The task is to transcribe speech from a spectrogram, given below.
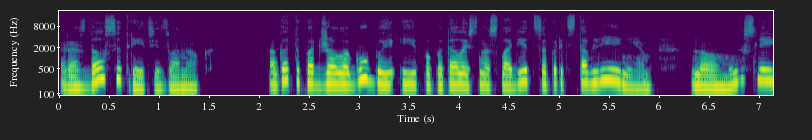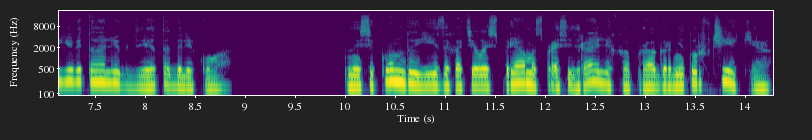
Раздался третий звонок. Агата поджала губы и попыталась насладиться представлением, но мысли ее витали где-то далеко. На секунду ей захотелось прямо спросить Райлиха про гарнитур в чеке,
